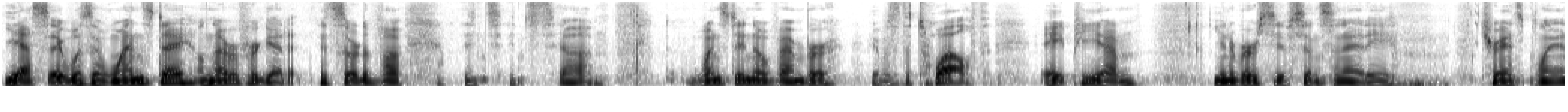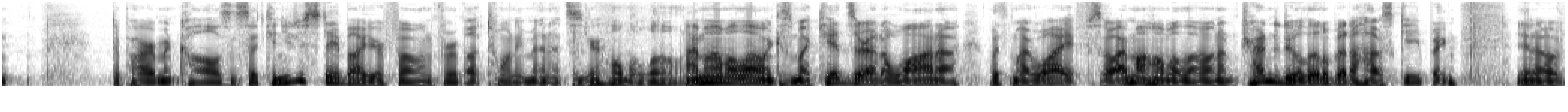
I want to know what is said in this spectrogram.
Yes, it was a Wednesday. I'll never forget it. It's sort of a, it's it's uh, Wednesday, November. It was the twelfth, eight p.m. University of Cincinnati transplant department calls and said, "Can you just stay by your phone for about twenty minutes?" And you're home alone. I'm home alone because my kids are at Awana with my wife. So I'm home alone. I'm trying to do a little bit of housekeeping, you know,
